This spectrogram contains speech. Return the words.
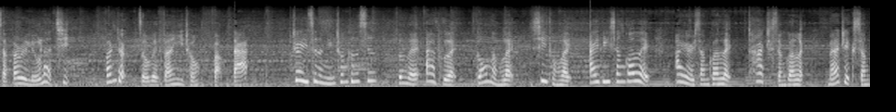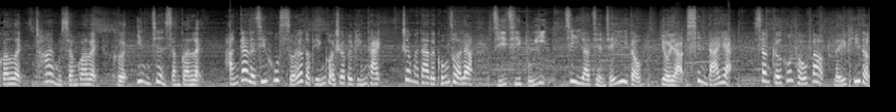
，Safari 浏览器，Finder 则被翻译成访达。这一次的名称更新分为 App 类、功能类、系统类、ID 相关类、Air 相关类、Touch 相关类。Magic 相关类、Time 相关类和硬件相关类，涵盖了几乎所有的苹果设备平台。这么大的工作量极其不易，既要简洁易懂，又要信达雅，像隔空投放、雷劈等，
